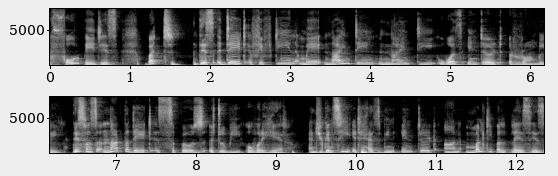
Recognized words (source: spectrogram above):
four pages, but this date 15 May 1990 was entered wrongly. This was not the date supposed to be over here. And you can see it has been entered on multiple places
